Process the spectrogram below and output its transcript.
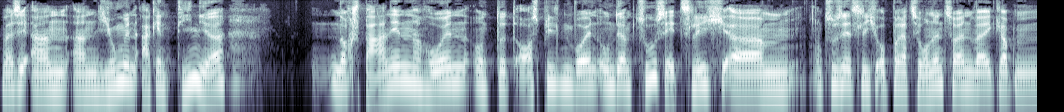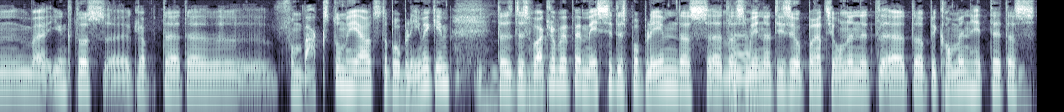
weil sie an, an jungen Argentinier nach Spanien holen und dort ausbilden wollen und ihm zusätzlich ähm, zusätzlich Operationen zahlen, weil ich glaube, irgendwas, äh, ich glaube, der, der, vom Wachstum her hat es da Probleme gegeben. Das, das war, glaube ich, bei Messi das Problem, dass, äh, dass Ja. wenn er diese Operationen nicht äh, da bekommen hätte, dass,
